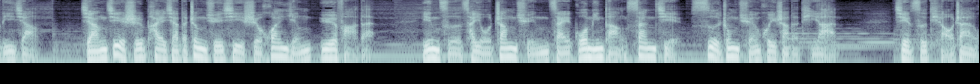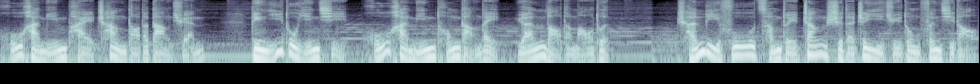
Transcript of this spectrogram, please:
理讲，蒋介石派下的政学系是欢迎约法的，因此才有张群在国民党三届四中全会上的提案，借此挑战胡汉民派倡导的党权，并一度引起胡汉民同党内元老的矛盾。陈立夫曾对张氏的这一举动分析道。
